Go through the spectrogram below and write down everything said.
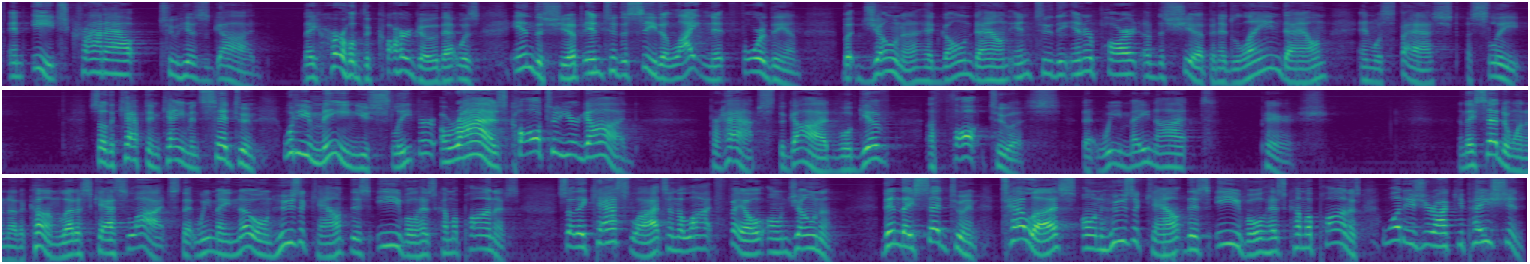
and each cried out to his God. They hurled the cargo that was in the ship into the sea to lighten it for them. But Jonah had gone down into the inner part of the ship and had lain down and was fast asleep. So the captain came and said to him, What do you mean, you sleeper? Arise, call to your God. Perhaps the God will give a thought to us that we may not perish. And they said to one another, Come, let us cast lots, that we may know on whose account this evil has come upon us. So they cast lots, and the lot fell on Jonah. Then they said to him, Tell us on whose account this evil has come upon us. What is your occupation?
